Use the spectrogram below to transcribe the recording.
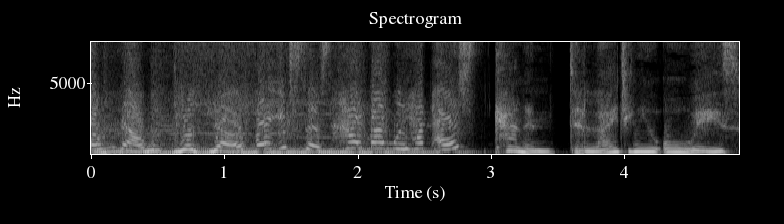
sống động, rực rỡ với Xus 230HS. Canon, delighting you always.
